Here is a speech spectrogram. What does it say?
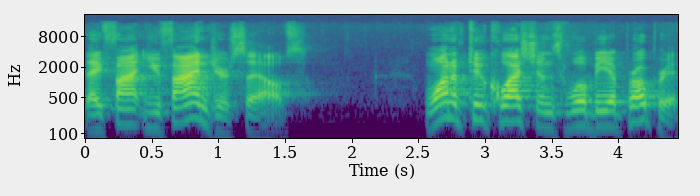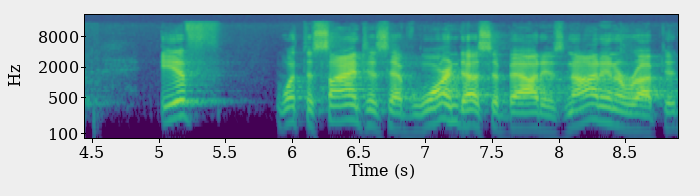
they find, you find yourselves, one of two questions will be appropriate. If what the scientists have warned us about is not interrupted,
